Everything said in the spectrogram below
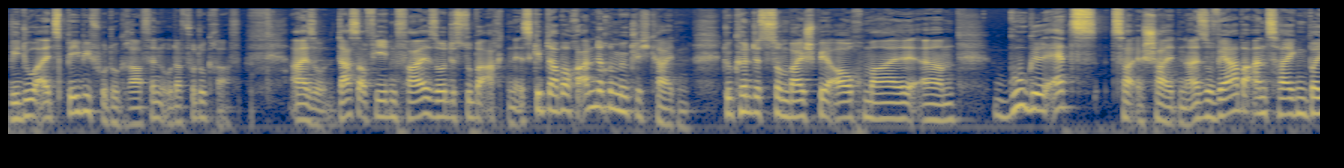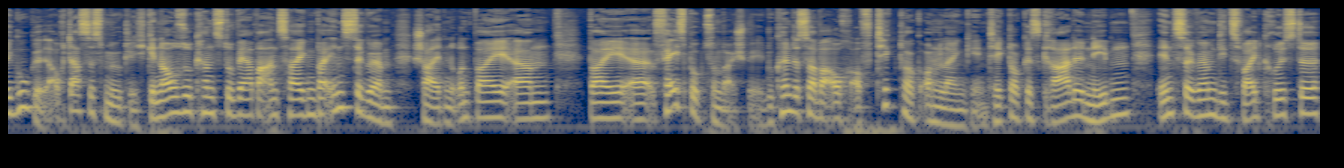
wie du als Babyfotografin oder Fotograf. Also, das auf jeden Fall solltest du beachten. Es gibt aber auch andere Möglichkeiten. Du könntest zum Beispiel auch mal ähm, Google Ads schalten, also Werbeanzeigen bei Google. Auch das ist möglich. Genauso kannst du Werbeanzeigen bei Instagram schalten und bei, ähm, bei äh, Facebook zum Beispiel. Du könntest aber auch auf TikTok online gehen. TikTok ist gerade neben Instagram die zweitgrößte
